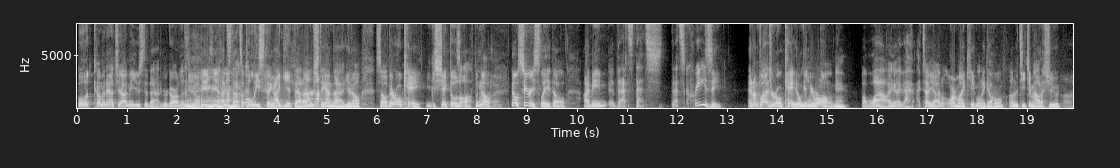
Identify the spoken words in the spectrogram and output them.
bullet coming at you, I'm used to that. Regardless, you know, that's that's a police thing. I get that. I understand that. You know, so they're okay. You can shake those off. But no, okay. no, seriously though, I mean, that's that's that's crazy. And I'm glad you're okay. Don't get me wrong. Yeah. But wow, I, I, I tell you, I'm gonna arm my kid when I go home. I'm going to teach him how to shoot. Uh,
